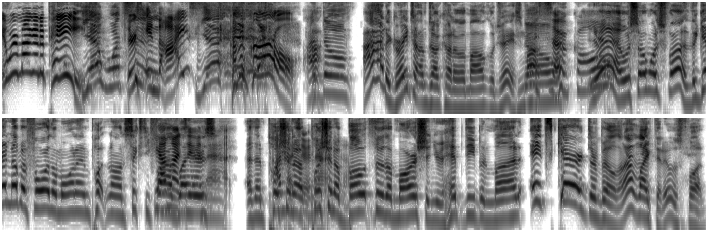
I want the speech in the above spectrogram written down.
and where am I going to pee? Yeah, what's there's the- in the ice. Yeah, I'm a girl. I don't. I had a great time duck hunting with my uncle Jace. No. It's so cold. Yeah, it was so much fun. The getting up at four in the morning, putting on sixty-five yeah, I'm not doing layers, and then pushing a doing pushing a that. boat through the marsh, and you're hip deep in mud. It's character building. I liked it. It was fun.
